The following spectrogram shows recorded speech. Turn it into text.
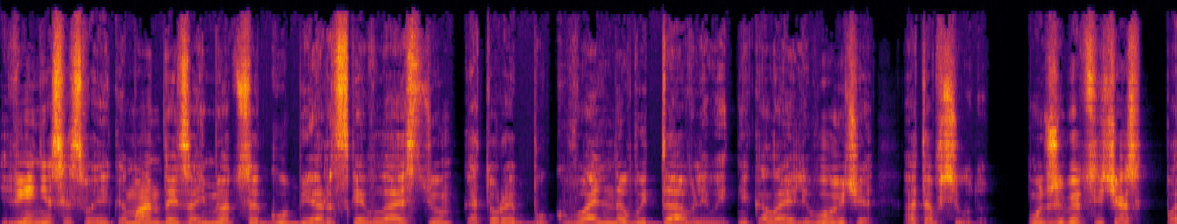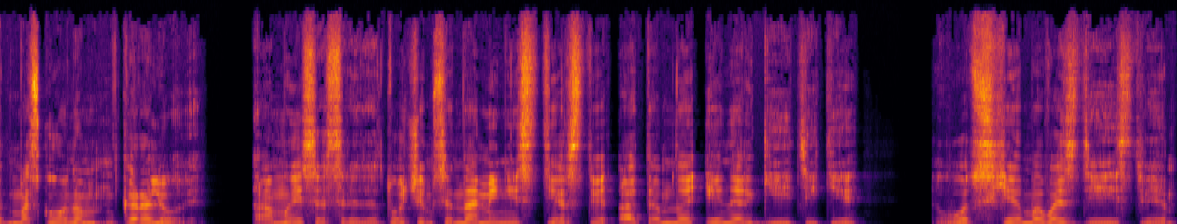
Веня со своей командой займется губернской властью, которая буквально выдавливает Николая Львовича отовсюду. Он живет сейчас в подмосковном Королеве, а мы сосредоточимся на Министерстве атомной энергетики. Вот схема воздействия.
